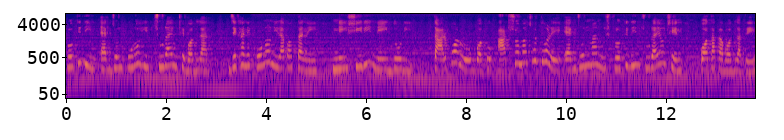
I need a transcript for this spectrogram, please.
প্রতিদিন একজন পুরোহিত চূড়ায় উঠে বদলান, যেখানে কোনো নিরাপত্তা নেই নেই সিঁড়ি, নেই দড়ি। তারপরও গত আটশো বছর ধরে একজন মানুষ প্রতিদিন চূড়ায় ওঠেন পতাকা বদলাতে।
